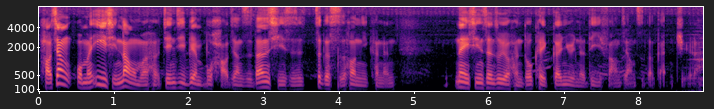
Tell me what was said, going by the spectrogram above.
好像我们疫情让我们经济变不好这样子，但是其实这个时候你可能内心深处有很多可以耕耘的地方，这样子的感觉啦。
